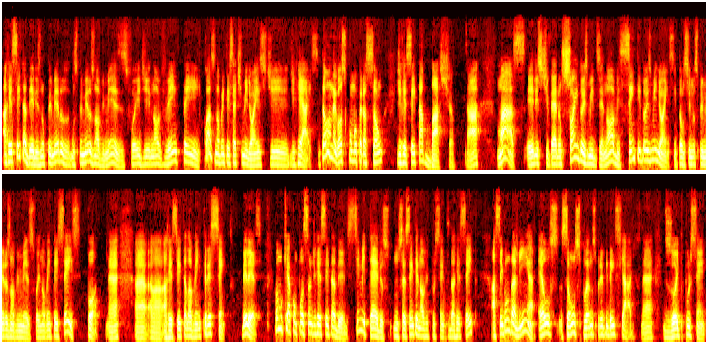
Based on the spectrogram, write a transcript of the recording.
A receita deles no primeiro, nos primeiros nove meses foi de 90 e, quase 97 milhões de, de reais. Então, é um negócio com uma operação de receita baixa, tá? Mas eles tiveram só em 2019 102 milhões. Então, se nos primeiros nove meses foi 96, pô, né, a, a, a receita ela vem crescendo. Beleza. Como que é a composição de receita deles? Cemitérios, uns 69% da receita. A segunda linha é os, são os planos previdenciários, né? 18%.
